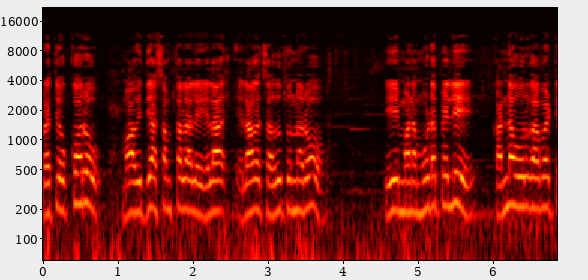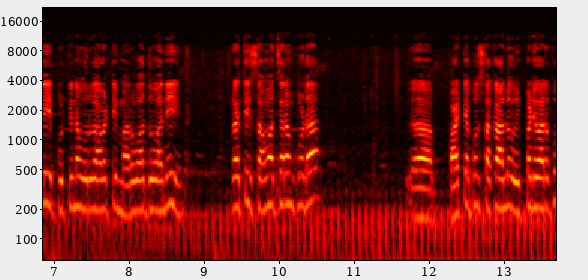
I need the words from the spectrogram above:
ప్రతి ఒక్కరూ మా విద్యాసంస్థల ఎలా ఎలాగ చదువుతున్నారో ఈ మన మూడపల్లి కన్న ఊరు కాబట్టి పుట్టిన ఊరు కాబట్టి మరవద్దు అని ప్రతి సంవత్సరం కూడా పాఠ్యపుస్తకాలు పాఠ్య పుస్తకాలు ఇప్పటి వరకు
